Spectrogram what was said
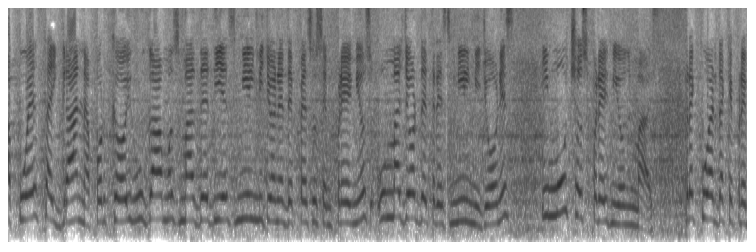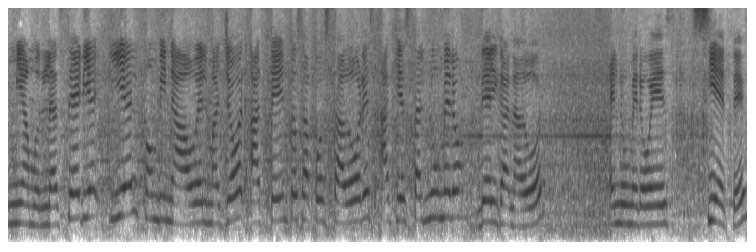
Apuesta y gana porque hoy jugamos más de 10 mil millones de pesos en premios, un mayor de 3 mil millones y muchos premios más. Recuerda que premiamos la serie y el combinado del mayor. Atentos apostadores, aquí está el número del ganador. El número es 7,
